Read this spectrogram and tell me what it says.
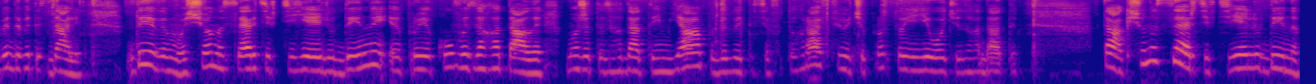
ви дивитесь далі. Дивимося, що на серці в тієї людини, е, про яку ви загадали. Можете згадати ім'я, подивитися фотографію, чи просто її очі згадати. Так, що на серці в цієї людини?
